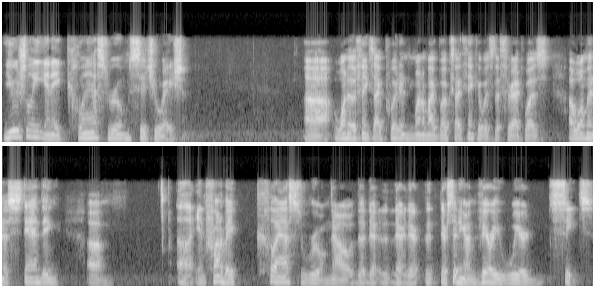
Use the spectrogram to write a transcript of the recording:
usually in a classroom situation. Uh, one of the things I put in one of my books, I think it was the threat, was a woman is standing um, uh, in front of a classroom. Now they're, they're, they're, they're sitting on very weird seats,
